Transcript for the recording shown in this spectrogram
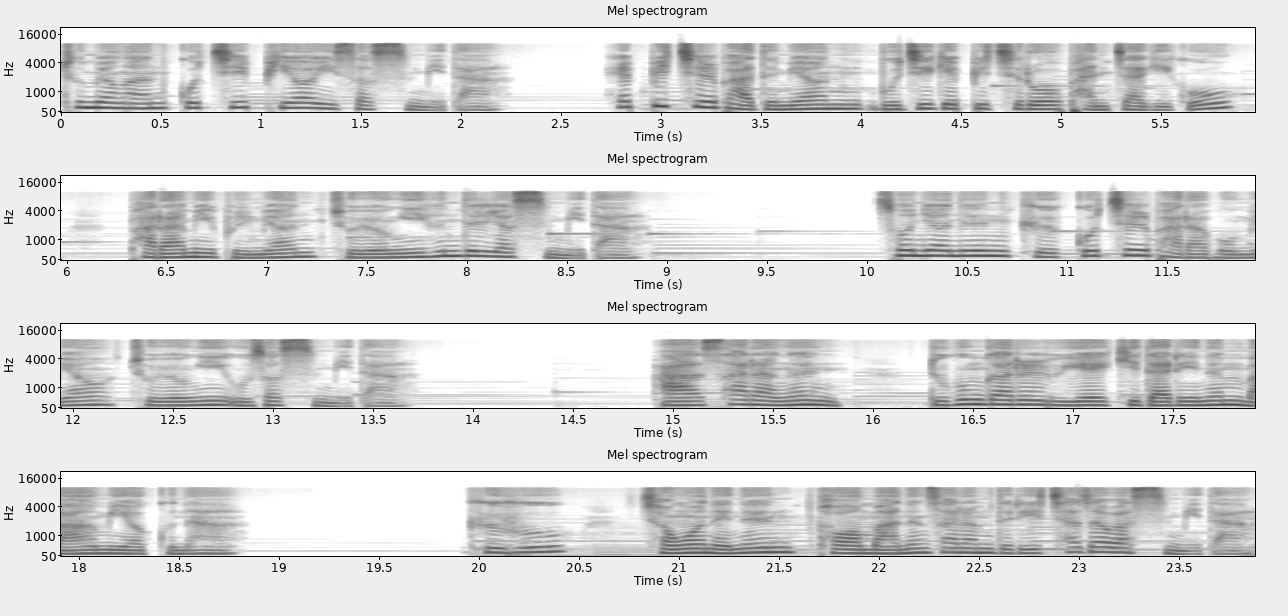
투명한 꽃이 피어 있었습니다. 햇빛을 받으면 무지갯빛으로 반짝이고 바람이 불면 조용히 흔들렸습니다. 소녀는 그 꽃을 바라보며 조용히 웃었습니다. 아, 사랑은 누군가를 위해 기다리는 마음이었구나. 그 후 정원에는 더 많은 사람들이 찾아왔습니다.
